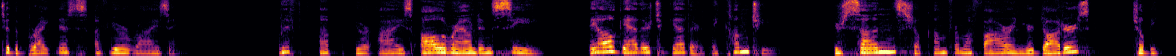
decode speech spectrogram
to the brightness of your rising. Lift up your eyes all around and see. They all gather together, they come to you. Your sons shall come from afar, and your daughters shall be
